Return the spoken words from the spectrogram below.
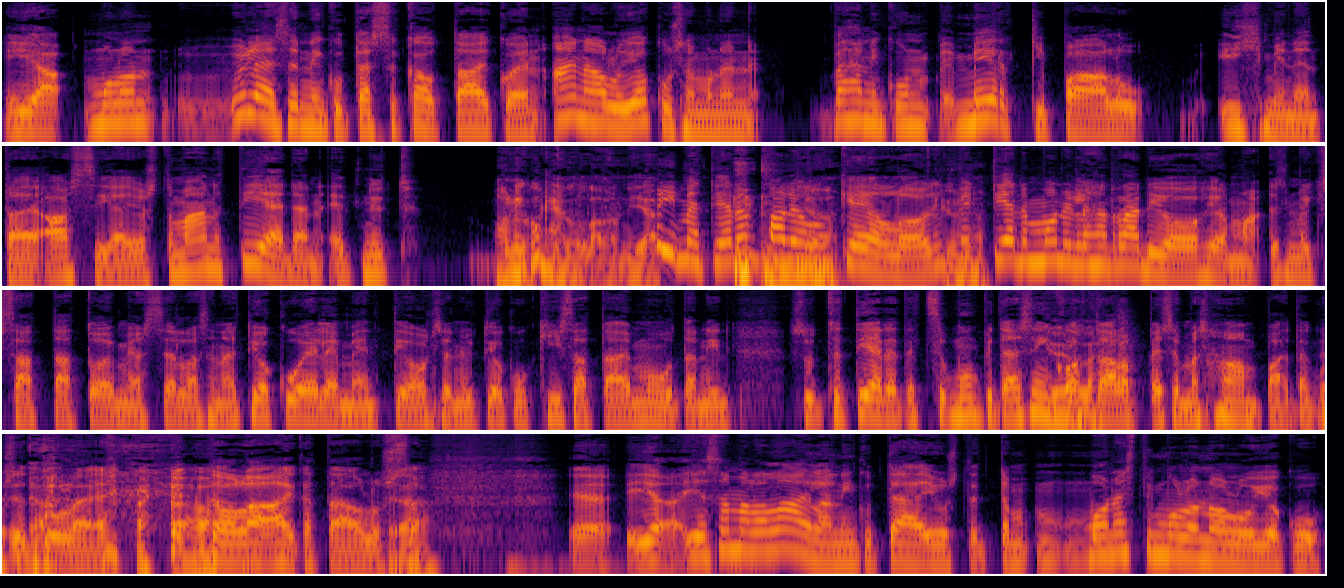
Ja mulla on yleensä niin kuin tässä kautta aikojen aina ollut joku semmoinen vähän niin kuin merkkipaalu ihminen tai asia, josta mä aina tiedän, että nyt... Paljon niin kello on, ja- Niin, mä tiedän paljon kuin kello on. Mä tiedän monillehan radio-ohjelma esimerkiksi saattaa toimia sellaisena, että joku elementti, on se nyt joku kisa tai muuta, niin sut sä tiedät, että mun pitää siinä Kyllä. kohtaa olla pesemässä hampaita, kun se tulee, että ollaan aikataulussa. Ja, ja, ja samalla lailla niin kuin tämä just, että monesti mulla on ollut joku,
